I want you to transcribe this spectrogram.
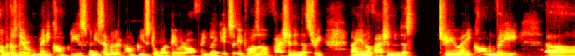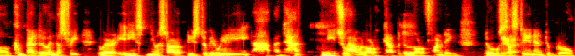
uh, because there were many companies, many similar companies to what they were offering. Like it's it was a fashion industry. Now you know, fashion industry very common, very uh, competitive industry where any new startup needs to be really needs to have a lot of capital, a lot of funding to yeah. sustain and to grow.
